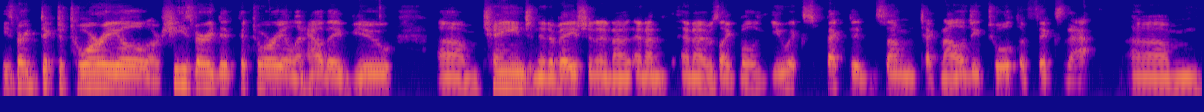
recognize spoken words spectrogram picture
he's very dictatorial, or she's very dictatorial in how they view um, change and innovation. And I, and I'm and I was like, well, you expected some technology tool to fix that. Um,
